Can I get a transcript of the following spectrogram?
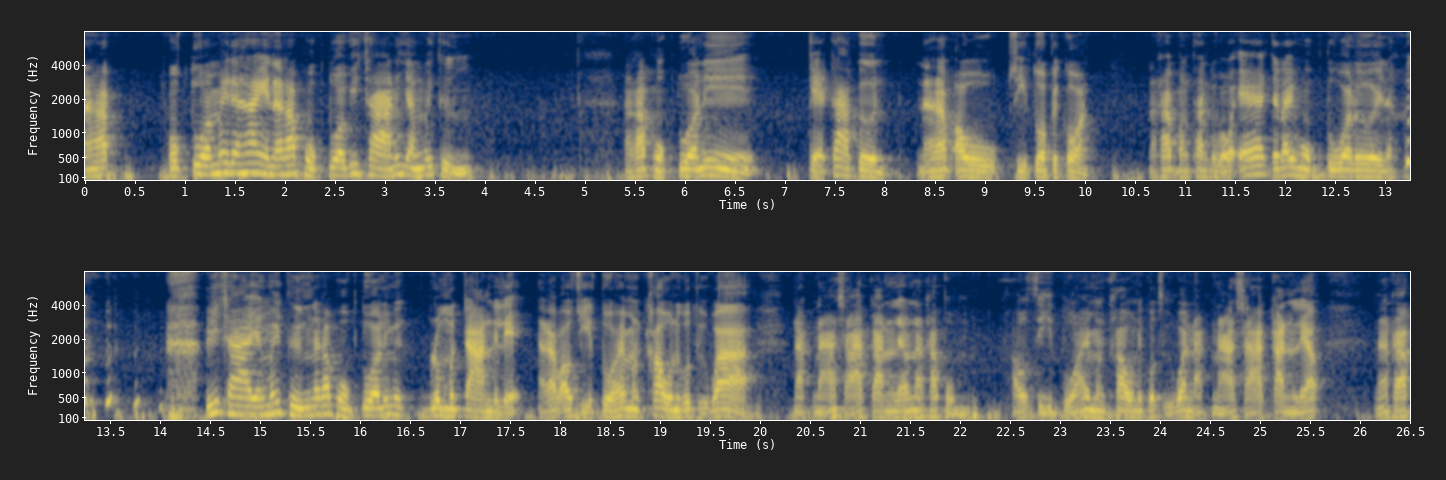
นะครับหกตัวไม่ได้ให้นะครับหกตัววิชานี่ยังไม่ถึงนะครับหกตัวนี่แก่กล้าเกินนะครับ เอาสี่ตัวไปก่อนนะครับ บางท่านก็บอกว่าแอดจะได้หกตัวเลยนะวิชายังไม่ถึงนะครับหกตัวนี่มีบรมจารย์เลยแหละนะครับ เอาสี่ตัวให้มันเข้านี่ก็ถือว่าหนักหนาสากันแล้วนะครับ ผมเอาสี่ตัวให้มันเข้านี่ก็ถือว่าหนักหนาสากันแล้วนะครับ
